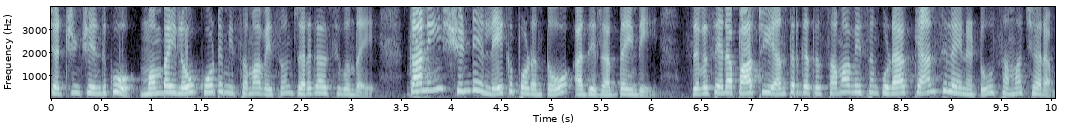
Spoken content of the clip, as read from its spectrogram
చర్చించేందుకు ముంబైలో కూటమి సమావేశం జరగాల్సి ఉంది. కానీ షిండే లేకపోవడంతో అది రద్దయింది. శివసేన పార్టీ అంతర్గత సమావేశం కూడా క్యాన్సిల్ అయినట్టు సమాచారం.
